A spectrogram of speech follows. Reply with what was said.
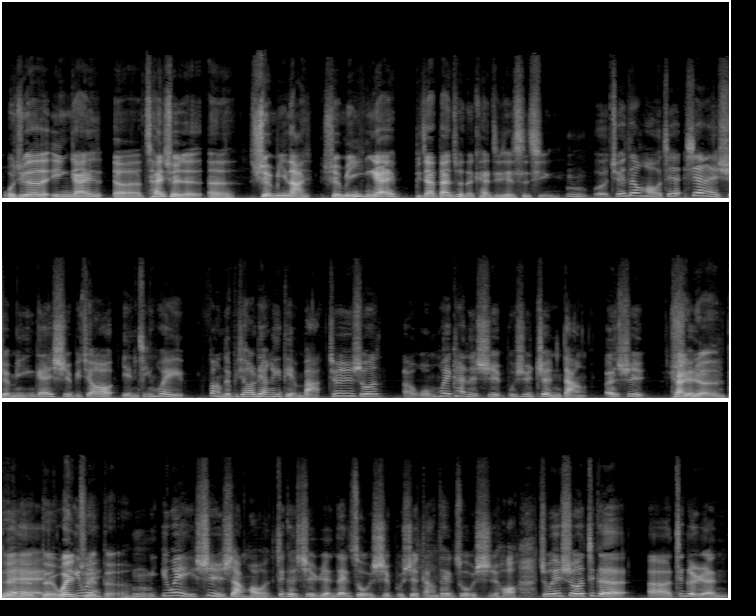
我觉得应该呃参选人呃选民啊，选民应该比较单纯的看这些事情。嗯，我觉得哈，这现在选民应该是比较眼睛会放得比较亮一点吧，就是说呃我们会看的是不是政党，而是。看人，对对对，我也觉得，嗯，因为事实上哈，这个是人在做事，不是党在做事哈。只会说这个呃，这个人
